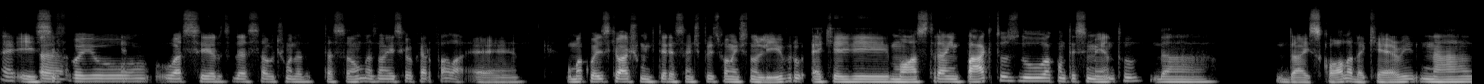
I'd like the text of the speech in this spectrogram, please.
É, esse Ah, foi o, o acerto dessa última adaptação, mas não é isso que eu quero falar. É, uma coisa que eu acho muito interessante, principalmente no livro, é que ele mostra impactos do acontecimento da, da escola, da Carrie, na,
